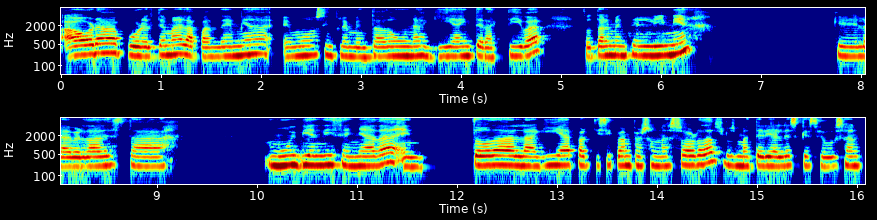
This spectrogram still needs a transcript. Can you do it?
Ahora, por el tema de la pandemia, hemos implementado una guía interactiva totalmente en línea, que la verdad está muy bien diseñada. En toda la guía participan personas sordas. Los materiales que se usan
